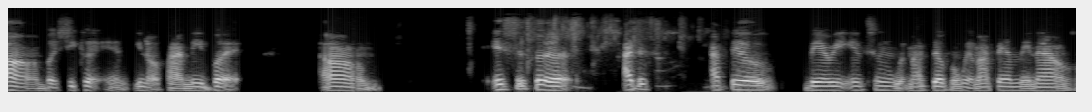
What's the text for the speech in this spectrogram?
um, but she couldn't, you know, find me. But um, it's just a, I just, I feel very in tune with myself and with my family now.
